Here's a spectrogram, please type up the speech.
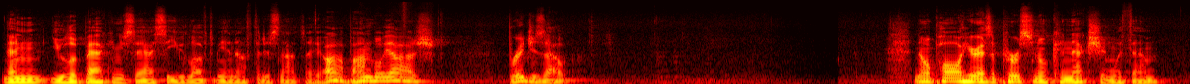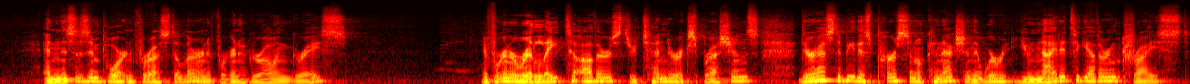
Then you look back and you say, I see you loved me enough to just not say, oh, bon voyage, bridge is out. No, Paul here has a personal connection with them. And this is important for us to learn if we're going to grow in grace. If we're going to relate to others through tender expressions, there has to be this personal connection that we're united together in Christ,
